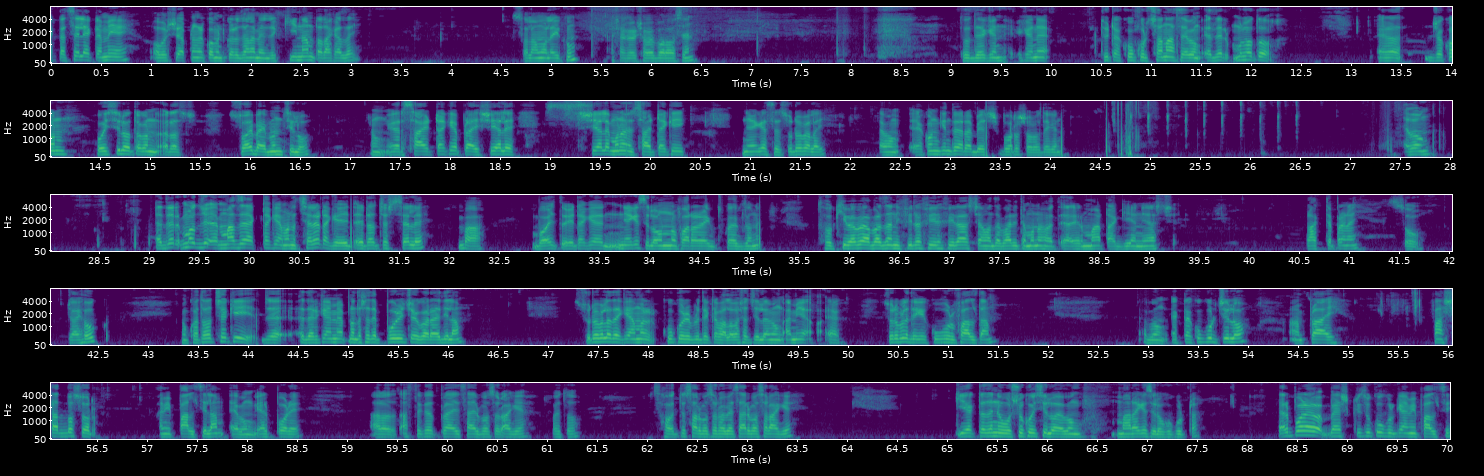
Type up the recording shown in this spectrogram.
একটা ছেলে, একটা মেয়ে, অবশ্যই আপনারা কমেন্ট করে জানাবেন যে কী নামটা রাখা যায়। সালাম আলাইকুম, আশা করি সবাই ভালো আছেন। তো দেখেন, এখানে দুইটা কুকুর ছানা আছে এবং এদের মূলত এরা যখন হয়েছিল তখন এরা ছয় ভাই বোন ছিল। এবং এর সাইডটাকে প্রায় শিয়ালে শিয়ালে মনে হয় সাইডটাকেই নিয়ে গেছে ছোটোবেলায়। এবং এখন কিন্তু এরা বেশ বড় সড়ো দেখেন। এবং এদের মধ্যে মাঝে একটাকে মানে ছেলেটাকে এটা- হচ্ছে ছেলে বা বয়, তো এটাকে নিয়ে গেছিল অন্য পাড়ার এক কয়েকজনে। তো কীভাবে আবার জানি ফিরে ফিরে ফিরে আসছে। আমাদের বাড়িতে মনে হয় এর মাটা গিয়ে নিয়ে আসছে। রাখতে পারে নাই। সো যাই হোক। কথা হচ্ছে কি যে এদেরকে আমি আপনাদের সাথে পরিচয় করাই দিলাম। ছোটোবেলা থেকে আমার কুকুরের প্রতি একটা ভালোবাসা ছিল এবং আমি ছোটোবেলা থেকে কুকুর ফালতাম এবং একটা কুকুর ছিল প্রায় পাঁচ সাত বছর আমি পালছিলাম এবং এরপরে আরও আজ থেকে প্রায় চার বছর আগে হয়তো। হয়তো চার বছর হবে, চার বছর আগে। কি একটা জানি অসুখ হয়েছিল এবং মারা গেছিল কুকুরটা। তারপরে বেশ কিছু কুকুরকে আমি পালছি।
